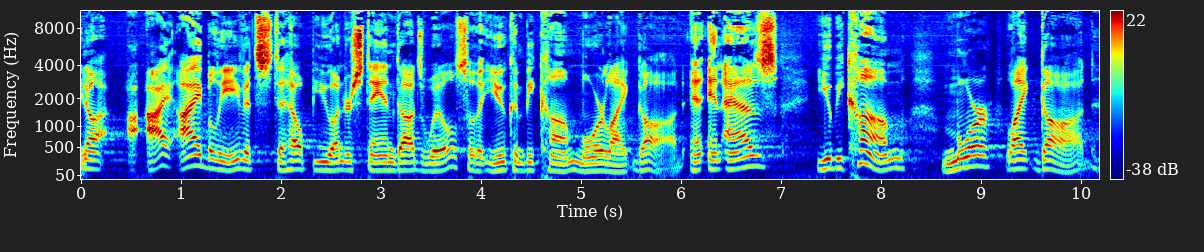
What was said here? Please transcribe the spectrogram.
You know, I, I believe it's to help you understand God's will so that you can become more like God. And, and as you become more like God,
